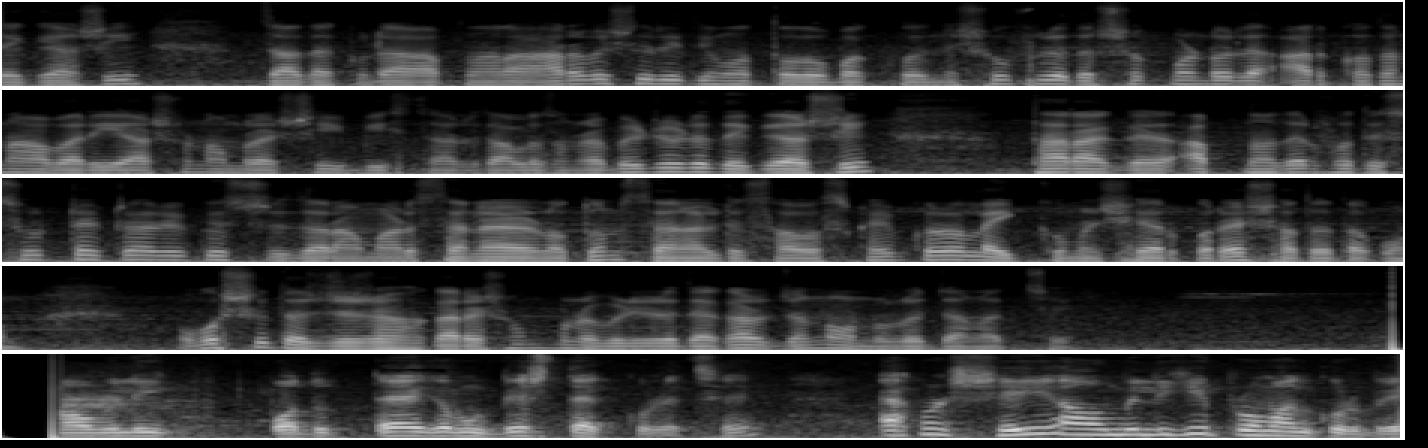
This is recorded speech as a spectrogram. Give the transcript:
দেখে আসি। যা দেখলে আপনারা আরও বেশি রীতিমত অবাক করেন সুপ্রিয় দর্শক মন্ডলী আর কথা না বাড়িয়ে আসুন, আমরা সেই বিস্তারিত আলোচনা ভিডিওটা দেখে আসি। তার আগে আপনাদের প্রতি ছোট্ট একটা রিকোয়েস্ট যারা আমার চ্যানেলে নতুন চ্যানেলটি সাবস্ক্রাইব করে লাইক কমেন্ট শেয়ার করে সাথে থাকুন। অবশ্যই ধৈর্য সহকারে সম্পূর্ণ ভিডিও দেখার জন্য অনুরোধ জানাচ্ছি। আওয়ামী লীগ পদত্যাগ এবং দেশ ত্যাগ করেছে। এখন সেই আওয়ামী লীগই প্রমাণ করবে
